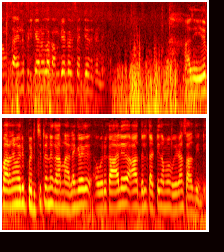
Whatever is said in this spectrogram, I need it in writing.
നമുക്ക് സൈഡിൽ പിടിക്കാനുള്ള കമ്പിയൊക്കെ ഒരു സെറ്റ് ചെയ്തിട്ടുണ്ട്. അത് ഇത് പറഞ്ഞ മാതിരി പിടിച്ചിട്ട് തന്നെ കാരണം അല്ലെങ്കിൽ ഒരു കാൽ അതിൽ ഇതിൽ തട്ടി നമ്മൾ വീഴാൻ സാധ്യതയുണ്ട്.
